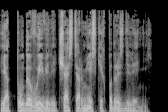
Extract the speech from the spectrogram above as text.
и оттуда вывели часть армейских подразделений.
